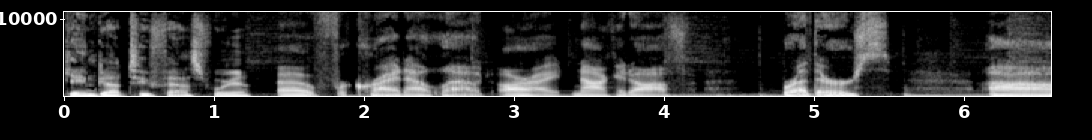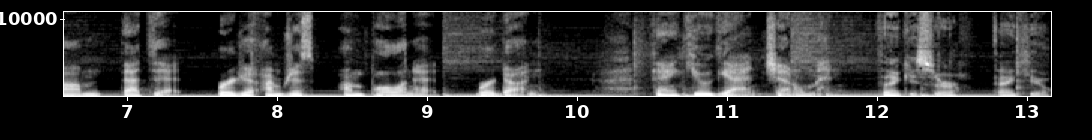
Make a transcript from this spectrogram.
Game got too fast for you? Oh, for crying out loud. All right, knock it off, brothers. Um, that's it. We're ju- I'm just, I'm pulling it. We're done. Thank you again, gentlemen. Thank you, sir. Thank you.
